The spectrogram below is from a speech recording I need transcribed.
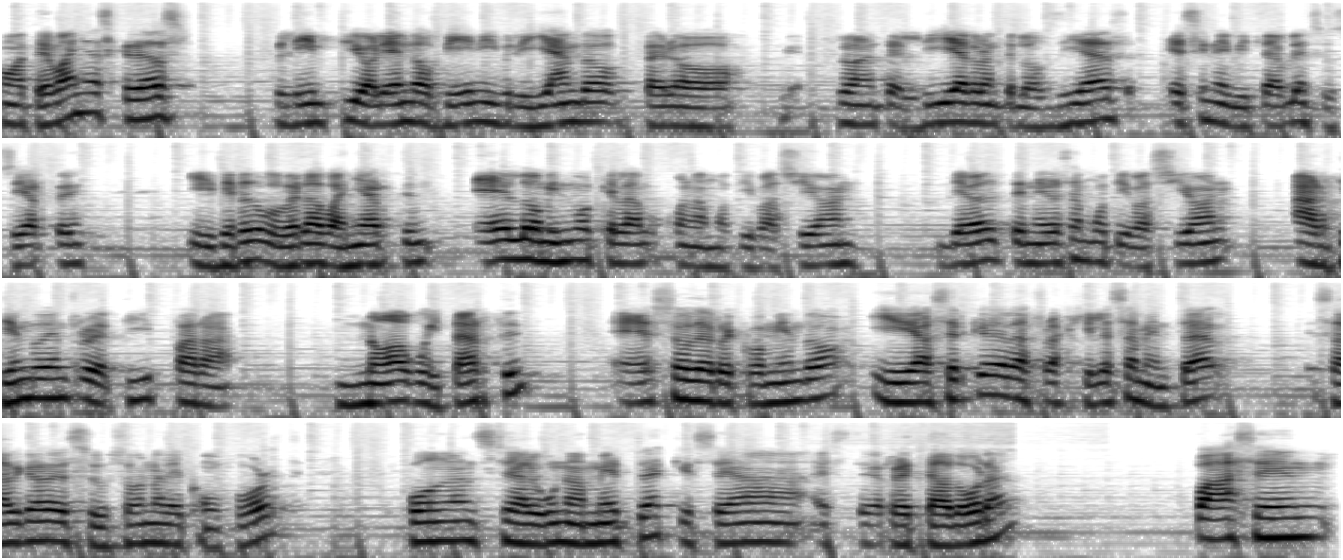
Cuando te bañas creas limpio, oliendo bien y brillando, pero durante el día, durante los días, es inevitable ensuciarte y debes volver a bañarte. Es lo mismo que con la motivación. Debes tener esa motivación ardiendo dentro de ti para no agüitarte. Eso le recomiendo. Y acerca de la fragileza mental, salga de su zona de confort. Pónganse alguna meta que sea este, retadora. Pasen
